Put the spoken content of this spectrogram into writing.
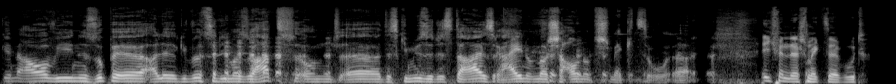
Genau, wie eine Suppe, alle Gewürze, die man so hat und äh, das Gemüse, das da ist, rein und mal schauen, ob es schmeckt so. Ja. Ich finde, der schmeckt sehr gut.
